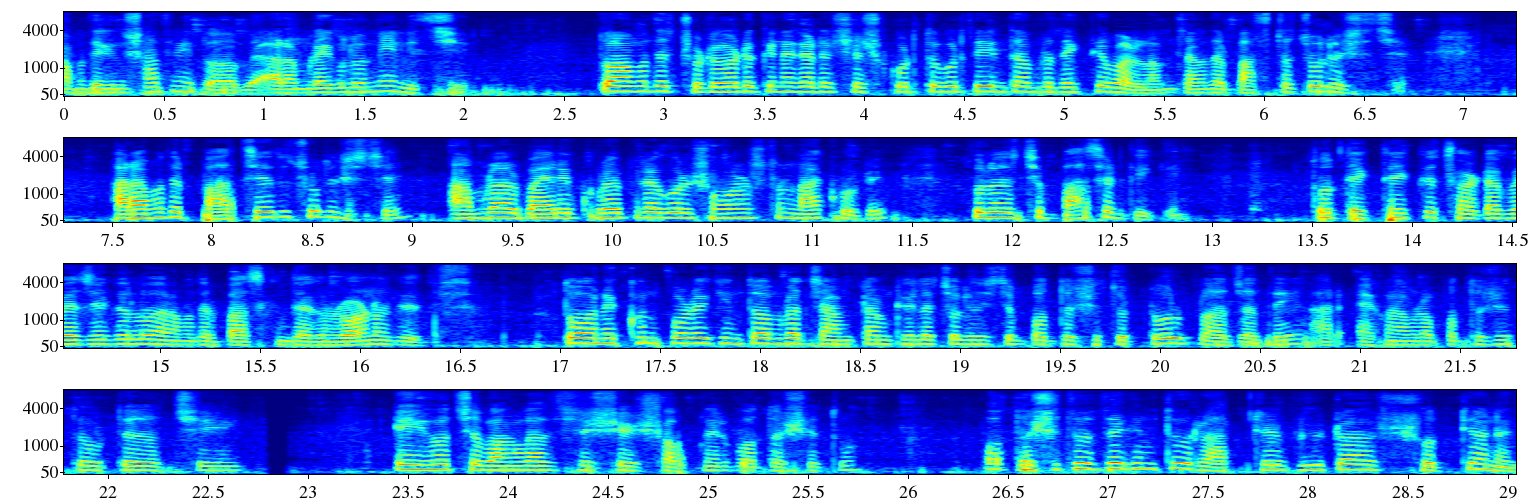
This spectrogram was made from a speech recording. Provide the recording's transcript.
আমাদের কিন্তু সাথে নিতে হবে, আর আমরা এগুলো নিয়ে নিচ্ছি। তো আমাদের ছোটোখাটো কেনাকাটা শেষ করতে করতে কিন্তু আমরা দেখতে পারলাম যে আমাদের বাসটা চলে এসেছে। আর আমাদের বাস যেহেতু চলে এসেছে, আমরা আর বাইরে ঘোরাফেরা করে সময় নষ্ট না করে চলে যাচ্ছে বাসের দিকে। তো দেখতে দেখতে ছয়টা বেজে গেলো আর আমাদের বাস কিন্তু এখন রওনা দিয়ে দিচ্ছে। তো অনেকক্ষণ পরে কিন্তু আমরা জামটাম ঠেলে চলে এসেছি পদ্মা সেতু টোল প্লাজাতে, আর এখন আমরা পদ্মা সেতু উঠতে যাচ্ছি। এই হচ্ছে বাংলাদেশের সেই স্বপ্নের পদ্মা সেতু পদ্মা সেতুতে কিন্তু রাত্রের ভিউটা সত্যি অনেক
